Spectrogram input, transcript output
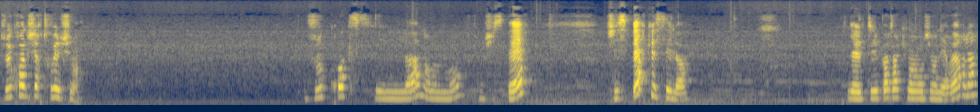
Je crois que j'ai retrouvé le chemin. Je crois que c'est là, normalement. J'espère. J'espère que c'est là. Il y a le téléporteur qui m'a rendu en erreur, là. Là.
